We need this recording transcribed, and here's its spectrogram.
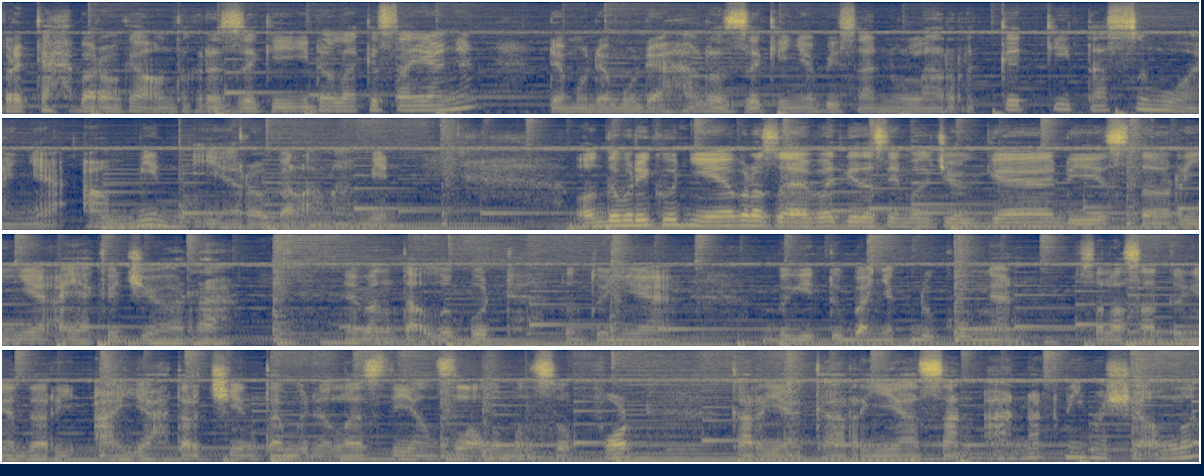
berkah barokah untuk rezeki idola kesayangan dan mudah-mudahan rezekinya bisa nular ke kita semuanya. Amin. Ya robbal alamin. Untuk berikutnya para sahabat kita simak juga di storynya Ayah Kejora. Memang tak luput tentunya begitu banyak dukungan. Salah satunya dari ayah tercinta Bunda Lesti yang selalu mensupport karya-karya sang anak nih Masya Allah.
